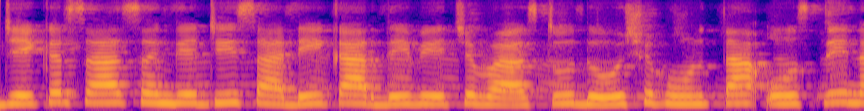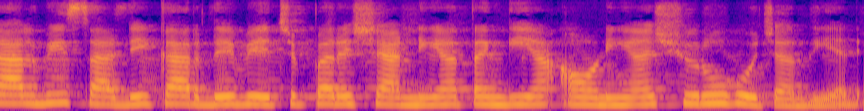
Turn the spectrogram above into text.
ਜੇਕਰ ਸਾਧ ਸੰਗਤ ਜੀ ਸਾਡੇ ਘਰ ਦੇ ਵਿੱਚ ਵਾਸਤੂ ਦੋਸ਼ ਹੋਣ ਤਾਂ ਉਸ ਦੇ ਨਾਲ ਵੀ ਸਾਡੇ ਘਰ ਦੇ ਵਿੱਚ ਪਰੇਸ਼ਾਨੀਆਂ ਤੰਗੀਆਂ ਆਉਣੀਆਂ ਸ਼ੁਰੂ ਹੋ ਜਾਂਦੀਆਂ ਨੇ।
